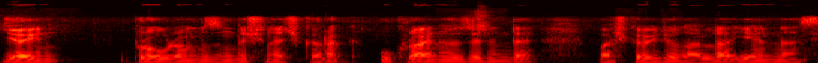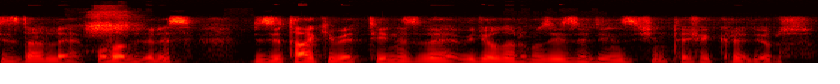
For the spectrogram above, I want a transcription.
yayın programımızın dışına çıkarak Ukrayna özelinde başka videolarla yeniden sizlerle olabiliriz. Bizi takip ettiğiniz ve videolarımızı izlediğiniz için teşekkür ediyoruz.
